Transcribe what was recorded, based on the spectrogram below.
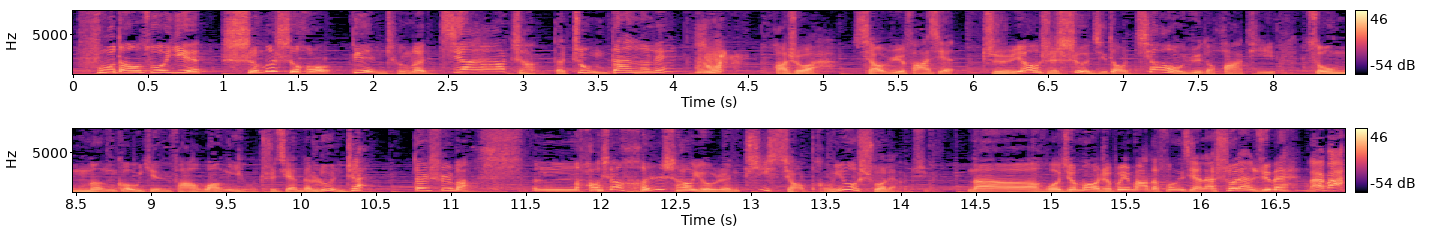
辅导作业什么时候变成了家长的重担了嘞？”话说啊，小雨发现，只要是涉及到教育的话题，总能够引发网友之间的论战。但是吧，嗯，好像很少有人替小朋友说两句。那我就冒着被骂的风险来说两句呗。来吧，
